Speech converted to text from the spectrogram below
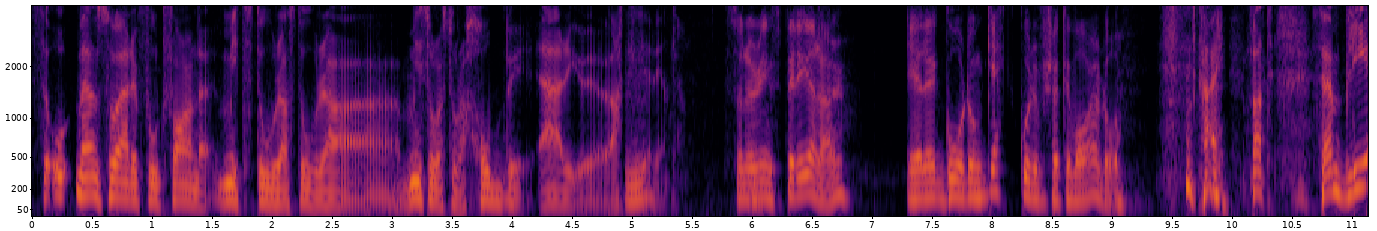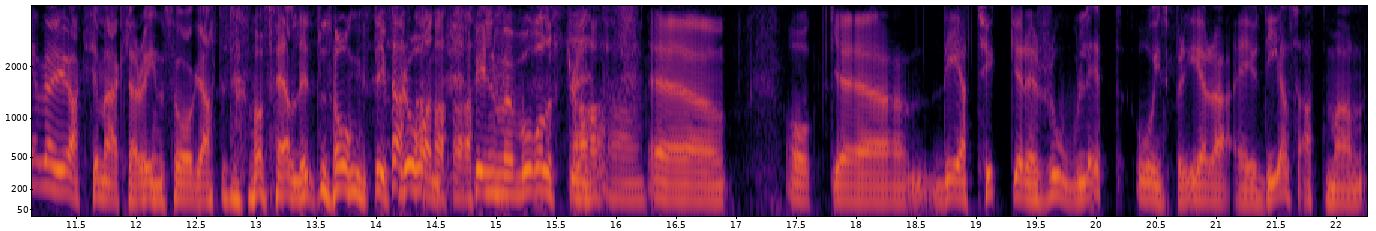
så, men så är det fortfarande. Mitt stora, stora, min stora, stora hobby är ju aktier mm. egentligen. Så när du inspirerar, är det Gordon Gecko du försöker vara då? Nej, för att sen blev jag ju aktiemäklare och insåg att det var väldigt långt ifrån filmen Wall Street. Och eh, det jag tycker är roligt och inspirera är ju dels att man...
